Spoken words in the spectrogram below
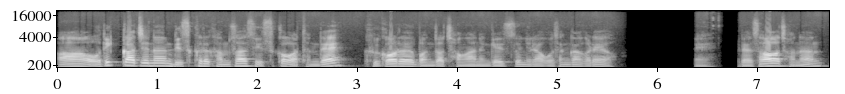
아, 어디까지는 리스크를 감수할 수 있을 것 같은데 그거를 먼저 정하는 게 1순위라고 생각을 해요. 네. 그래서 저는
